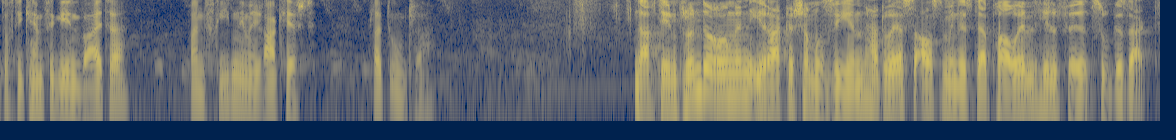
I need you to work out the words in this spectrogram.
Doch die Kämpfe gehen weiter. Wann Frieden im Irak herrscht, bleibt unklar. Nach den Plünderungen irakischer Museen hat US-Außenminister Powell Hilfe zugesagt.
